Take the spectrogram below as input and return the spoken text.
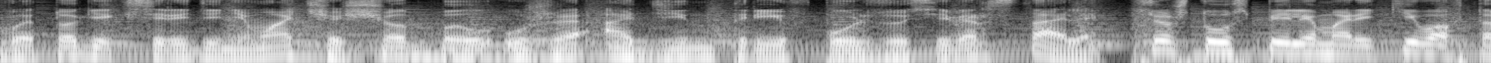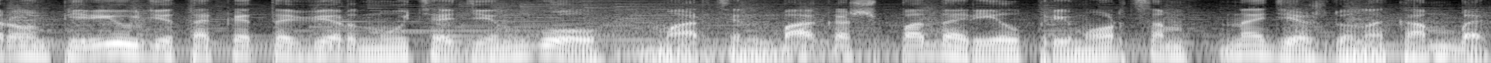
В итоге к середине матча счет был уже 1-3 в пользу «Северстали». Все, что успели моряки во втором периоде, так это вернуть один гол. Мартин Бакаш подарил приморцам надежду на камбэк.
